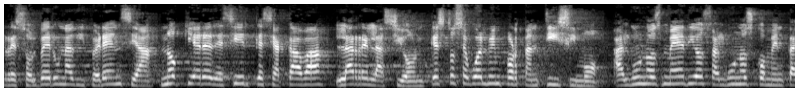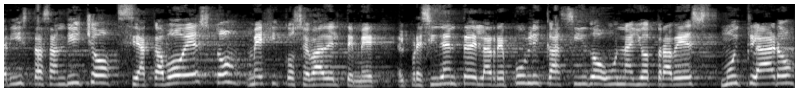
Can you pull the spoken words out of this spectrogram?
resolver una diferencia no quiere decir que se acaba la relación, que esto se vuelve importantísimo. Algunos medios, algunos comentaristas han dicho, se acabó esto, México se va del TEMEC. El presidente de la República ha sido una y otra vez muy claro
